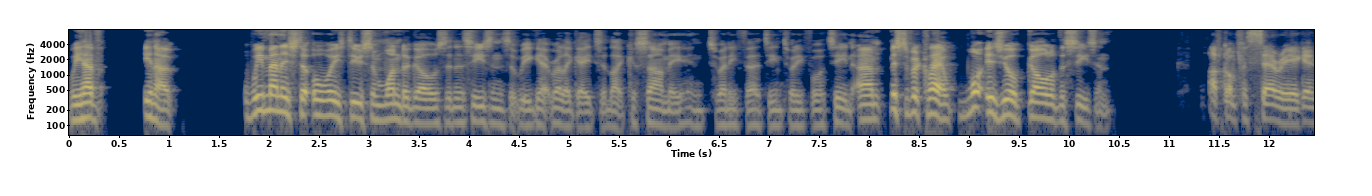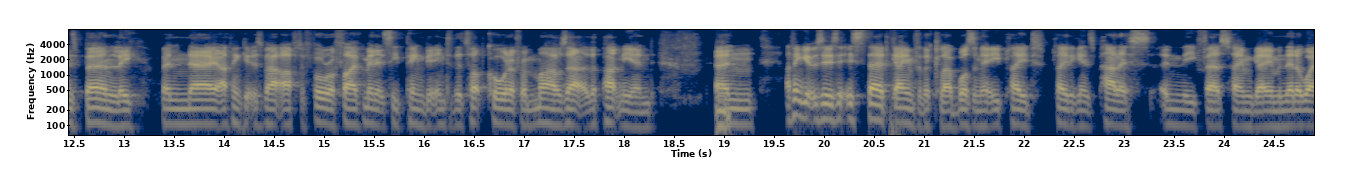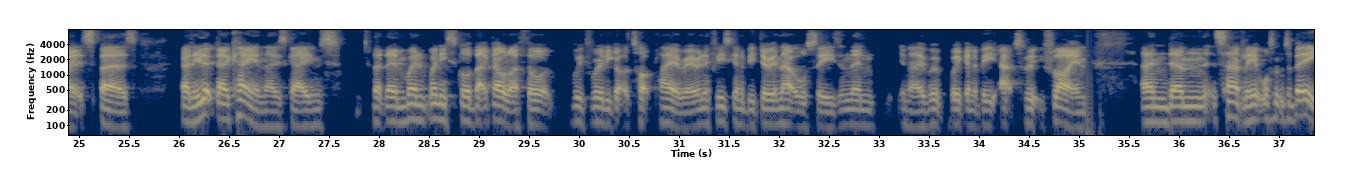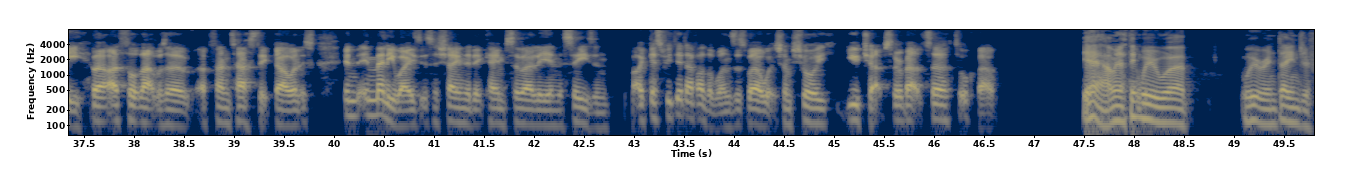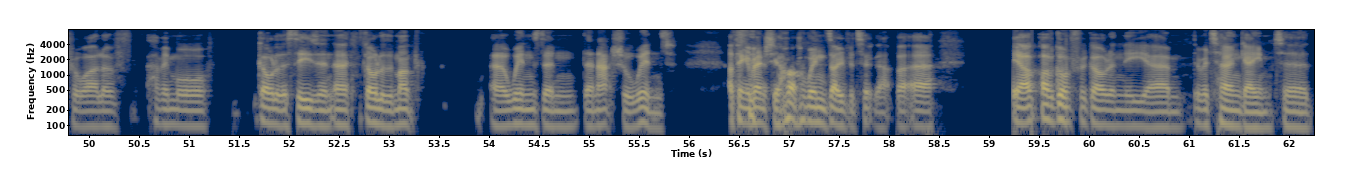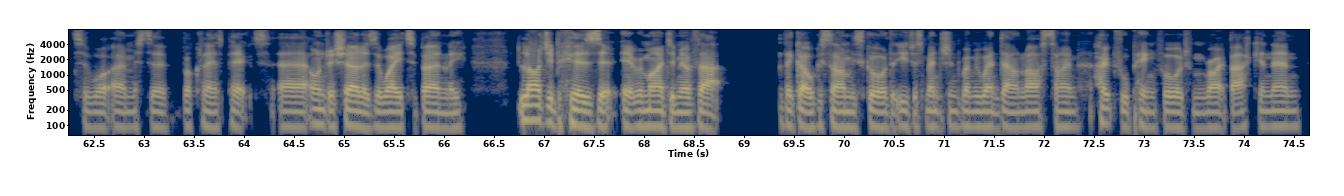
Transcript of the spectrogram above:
We have, you know, we managed to always do some wonder goals in the seasons that we get relegated, like Kasami in 2013, 2014. Um, Mr. Beclair, what is your goal of the season? I've gone for Seri against Burnley. when uh, I think it was about after four or five minutes, he pinged it into the top corner from miles out of the Putney end. Hmm. And I think it was his, his, third game for the club, wasn't it? He played played against Palace in the first home game, and then away at Spurs, and he looked okay in those games. But then when when he scored that goal, I thought we've really got a top player here, and if he's going to be doing that all season, then you know we're, we're going to be absolutely flying. And um, sadly, it wasn't to be. But I thought that was a, a, fantastic goal, and it's in, in many ways it's a shame that it came so early in the season. But I guess we did have other ones as well, which I'm sure you chaps are about to talk about. Yeah, I mean, I think we were we were in danger for a while of having more goal of the season, uh, goal of the month uh, wins than than actual wins. I think eventually our wins overtook that, but uh, yeah, I've, I've, gone for a goal in the um, the return game to to what uh, Mr. Beauclerc has picked. Uh, Andre Schürrle's away to Burnley, largely because it, it reminded me of that the goal Kasami scored that you just mentioned when we went down last time. Hopeful ping forward from right back, and then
